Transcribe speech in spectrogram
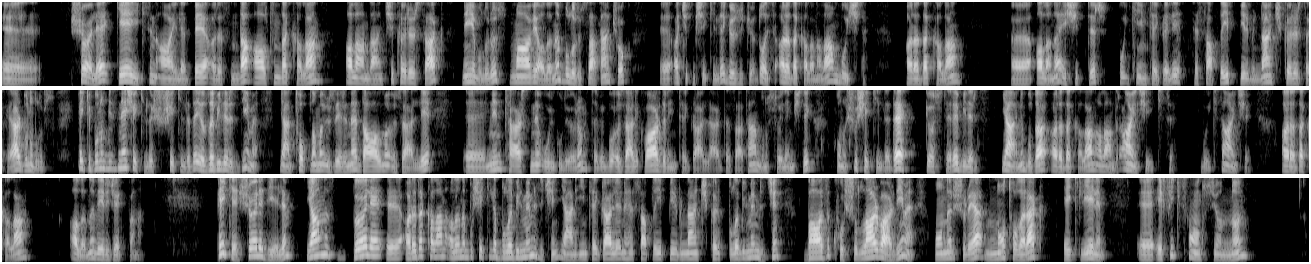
Ee, şöyle gx'in a ile b arasında altında kalan alandan çıkarırsak neyi buluruz? Mavi alanı buluruz. Zaten çok e, açık bir şekilde gözüküyor. Dolayısıyla arada kalan alan bu işte. Arada kalan e, alana eşittir. Bu iki integrali hesaplayıp birbirinden çıkarırsak eğer bunu buluruz. Peki bunu biz ne şekilde? Şu şekilde de yazabiliriz değil mi? Yani toplama üzerine dağılma özelliğinin tersini uyguluyorum. Tabi bu özellik vardır integrallerde zaten bunu söylemiştik. Bunu şu şekilde de gösterebiliriz. Yani bu da arada kalan alandır. Aynı şey ikisi. Bu ikisi aynı şey. Arada kalan alanı verecek bana. Peki şöyle diyelim. Yalnız böyle e, arada kalan alanı bu şekilde bulabilmemiz için yani integrallerini hesaplayıp birbirinden çıkarıp bulabilmemiz için bazı koşullar var değil mi? Onları şuraya not olarak ekleyelim. E, fx fonksiyonunun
